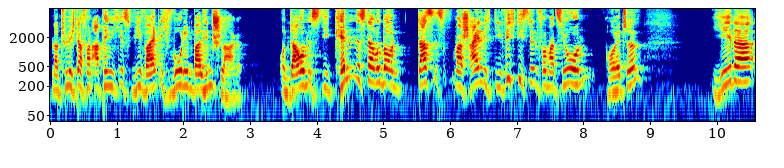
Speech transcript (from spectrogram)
natürlich davon abhängig ist, wie weit ich wo den Ball hinschlage. Und darum ist die Kenntnis darüber, und das ist wahrscheinlich die wichtigste Information heute, jeder,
